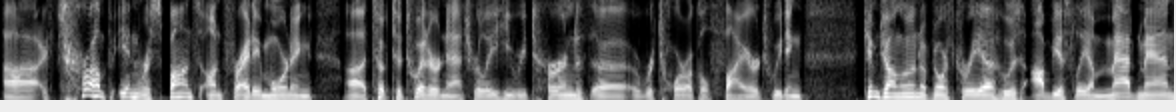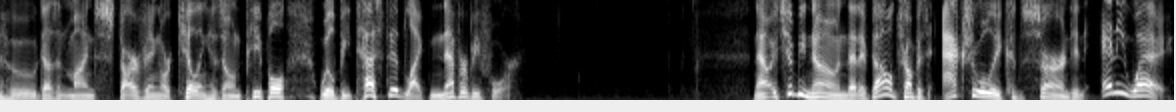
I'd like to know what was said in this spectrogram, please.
Uh, Trump, in response on Friday morning, uh, took to Twitter naturally. He returned uh, a rhetorical fire, tweeting, Kim Jong un of North Korea, who is obviously a madman who doesn't mind starving or killing his own people, will be tested like never before. Now, it should be known that if Donald Trump is actually concerned in any way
